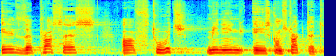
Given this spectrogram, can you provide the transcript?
is the process of through which meaning is constructed.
